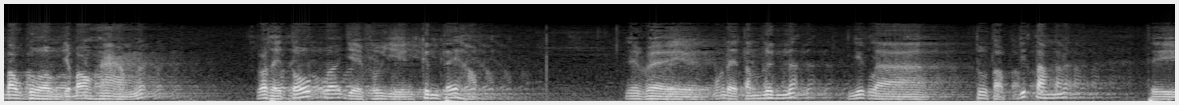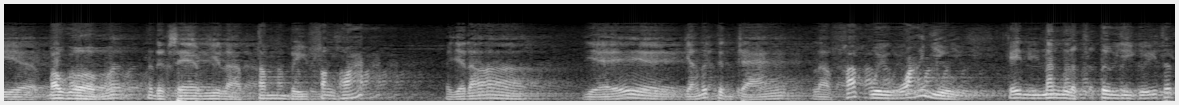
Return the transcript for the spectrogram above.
bao gồm và bao hàm đó có thể tốt về phương diện kinh tế học. Về vấn đề tâm linh đó nhất là tu tập dứt tâm đó thì ờ, bao gồm đó, nó được xem như là tâm bị phân hóa. Và do đó dễ dẫn đến tình trạng là phát huy quá nhiều cái năng lực tư duy của ý thức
